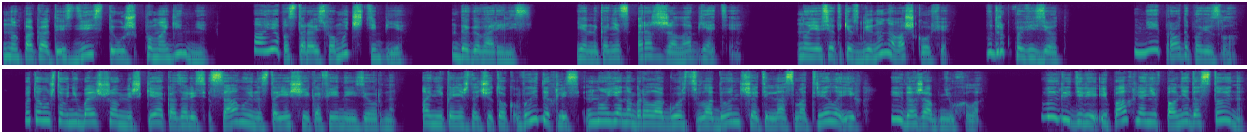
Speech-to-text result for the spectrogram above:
«Но пока ты здесь, ты уж помоги мне, а я постараюсь помочь тебе». Договорились. Я, наконец, разжала объятия. «Но я все таки взгляну на ваш кофе. Вдруг повезет. Мне и правда повезло, потому что в небольшом мешке оказались самые настоящие кофейные зерна. Они, конечно, чуток выдохлись, но я набрала горсть в ладонь, тщательно осмотрела их и даже обнюхала. Выглядели и пахли они вполне достойно.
